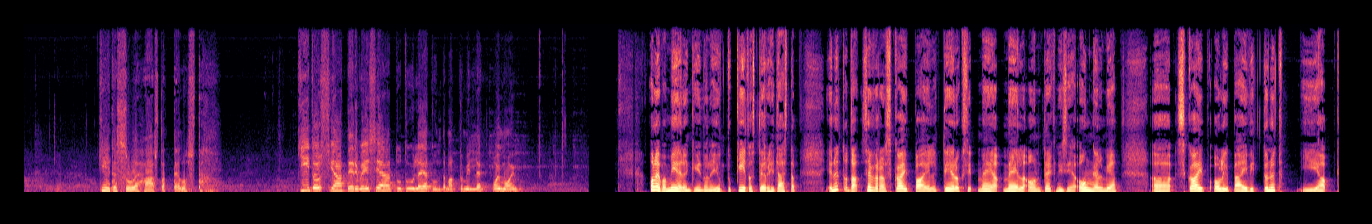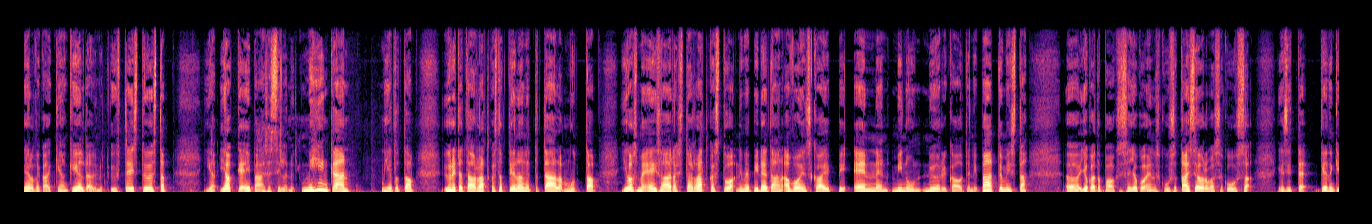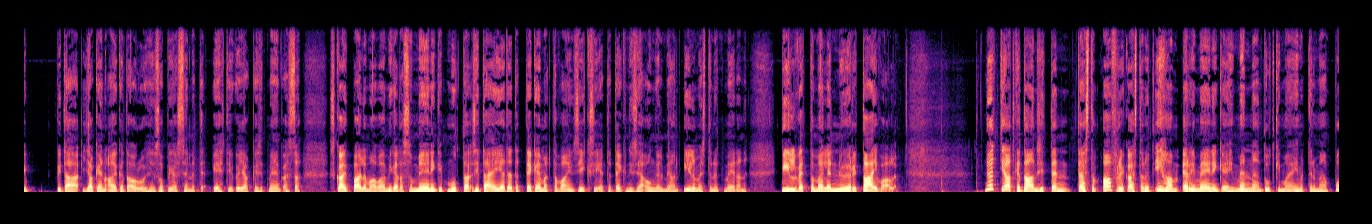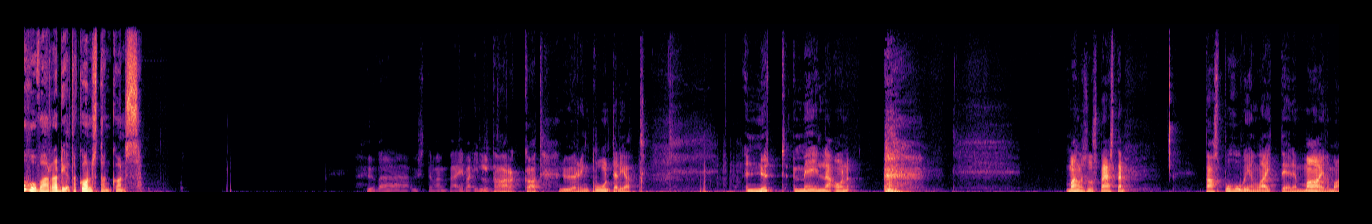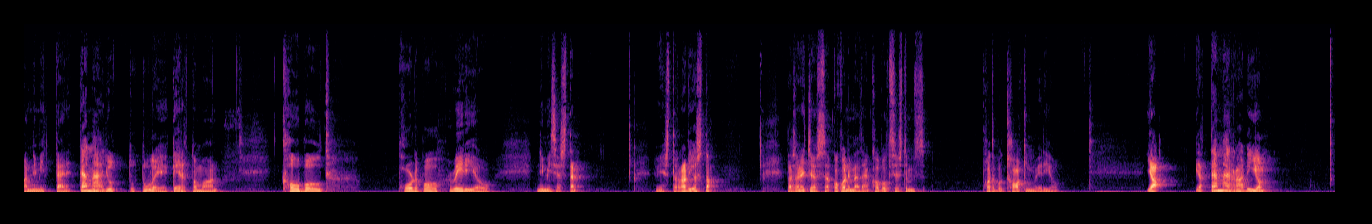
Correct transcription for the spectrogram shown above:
Kiitos sulle haastattelusta. Kiitos ja terveisiä tutuille ja tuntemattomille. Moi moi. Oleva mielenkiintoinen juttu. Kiitos Terhi tästä. Ja nyt tota sen verran Skypeaille tiedoksi. Me, meillä on teknisiä ongelmia. Uh, Skype oli päivittynyt ja kerta kaikkiaan kieltäytynyt yhteistyöstä. Ja Jakke ei pääse sillä nyt mihinkään. Ja tota, yritetään ratkaista tilannetta täällä, mutta jos me ei saada sitä ratkaistua, niin me pidetään avoin Skype ennen minun nyörikauteni päättymistä joka tapauksessa joko ensi kuussa tai seuraavassa kuussa. Ja sitten tietenkin pitää Jaken aikatauluihin sopia sen, että ehtiikö Jakke sitten meidän kanssa skypailemaan vai mikä tässä on meininki, mutta sitä ei jätetä tekemättä vain siksi, että teknisiä ongelmia on ilmestynyt meidän pilvettömälle nyöri taivaalle. Nyt jatketaan sitten tästä Afrikasta nyt ihan eri meininkeihin. Mennään tutkimaan ja ihmettelemään puhuvaa radiota Konstan kanssa. Rakkaat Nyörin kuuntelijat. Nyt meillä on mahdollisuus päästä taas puhuvien laitteiden maailmaan, nimittäin tämä juttu tulee kertomaan Cobalt Portable Radio nimisestä, nimisestä radiosta. Tai se on itse asiassa koko nimeltään Cobalt Systems Portable Talking Radio. Ja ja tämä radio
